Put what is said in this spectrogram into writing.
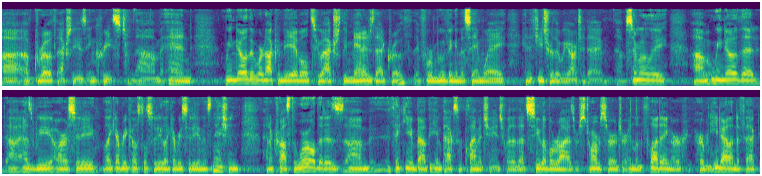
of growth actually has increased. We know that we're not going to be able to actually manage that growth if we're moving in the same way in the future that we are today. Um, similarly, um, we know that uh, as we are a city, like every coastal city, like every city in this nation and across the world, that is um, thinking about the impacts of climate change, whether that's sea level rise or storm surge or inland flooding or urban heat island effect,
